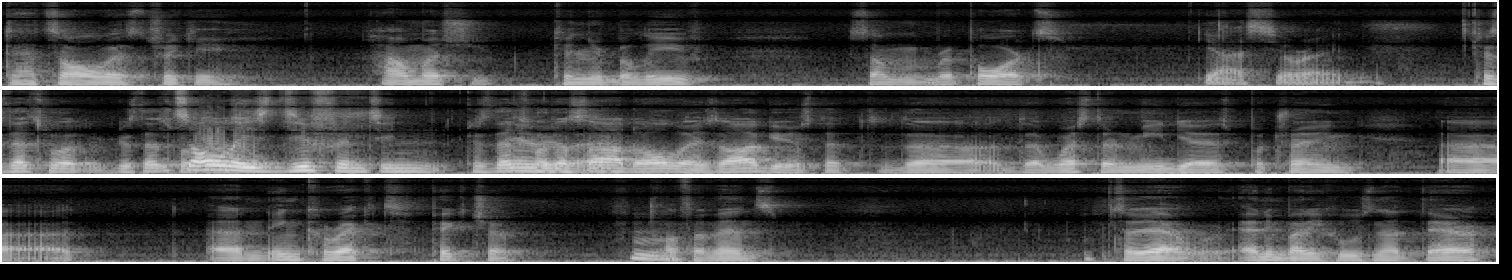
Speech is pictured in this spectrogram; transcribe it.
that's always tricky. How much can you believe some reports? Yes, you're right. Because that's what because that's it's what always different in because that's what. Assad always argues that the the Western media is portraying uh, an incorrect picture Hmm. of events. So yeah, anybody who's not there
